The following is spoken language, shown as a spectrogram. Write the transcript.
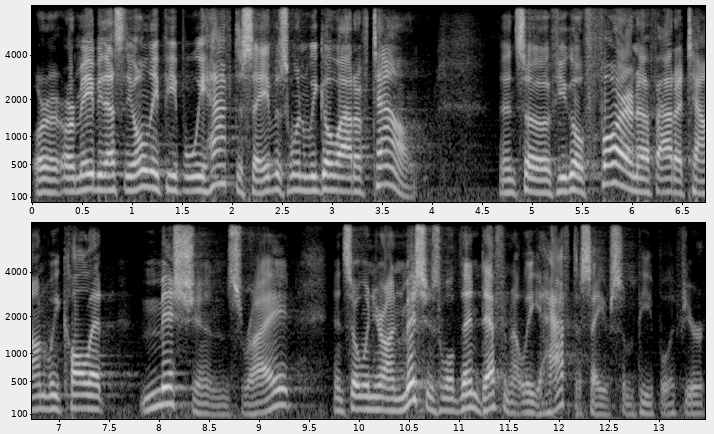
Or, or maybe that's the only people we have to save is when we go out of town. And so if you go far enough out of town, we call it missions, right? And so when you're on missions, well, then definitely you have to save some people if you're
